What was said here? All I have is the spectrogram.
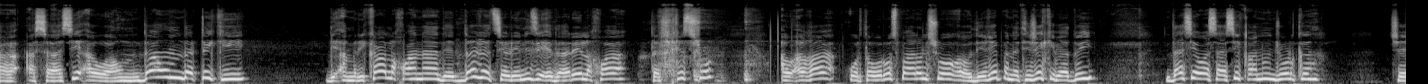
هغه اساسي او عمده عمده ټکي د امریکا لخوا نه د دغه څېړنیزې ادارې لخوا تشخیص شو او هغه ورته وروسپارل شو او دغه په نتیجه کې بیا دوی داسې یو اساسي قانون جوړ ک چې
